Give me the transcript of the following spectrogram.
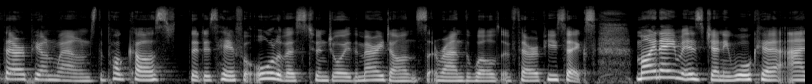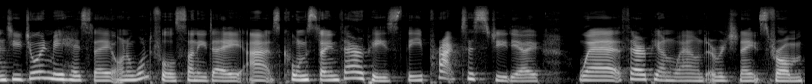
Therapy Unwound, the podcast that is here for all of us to enjoy the merry dance around the world of therapeutics. My name is Jenny Walker, and you join me here today on a wonderful sunny day at Cornerstone Therapies, the practice studio where Therapy Unwound originates from.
